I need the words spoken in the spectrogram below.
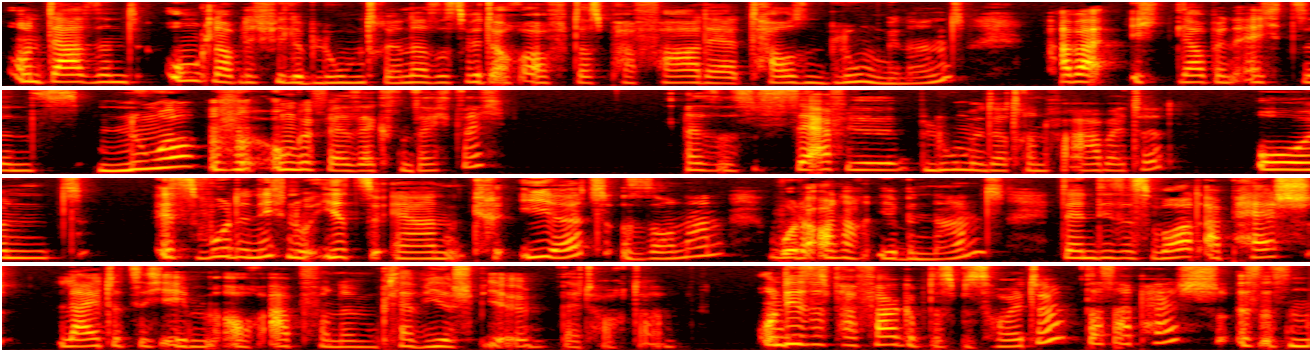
Und da sind unglaublich viele Blumen drin. Also es wird auch oft das Parfum der tausend Blumen genannt. Aber ich glaube, in echt sind es nur ungefähr 66. Also es ist sehr viel Blume da drin verarbeitet. Und es wurde nicht nur ihr zu Ehren kreiert, sondern wurde auch nach ihr benannt, denn dieses Wort Apeche leitet sich eben auch ab von einem Klavierspiel der Tochter. Und dieses Parfum gibt es bis heute, das Apeche. Es ist ein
